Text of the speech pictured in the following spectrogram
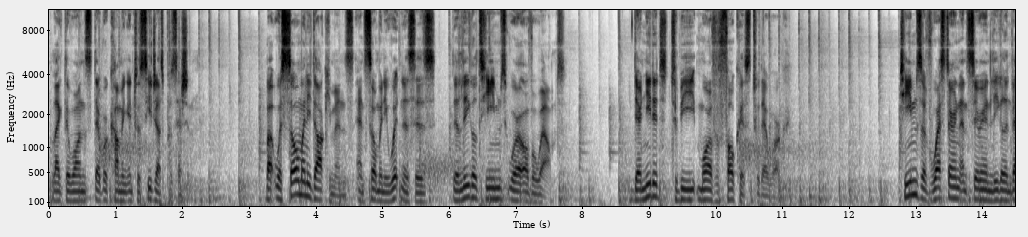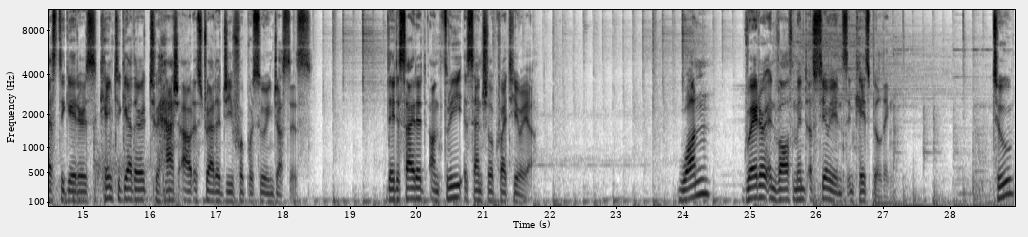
like the ones that were coming into CIJA's possession. But with so many documents and so many witnesses, the legal teams were overwhelmed there needed to be more of a focus to their work. Teams of Western and Syrian legal investigators came together to hash out a strategy for pursuing justice. They decided on three essential criteria. One, greater involvement of Syrians in case building. Two,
